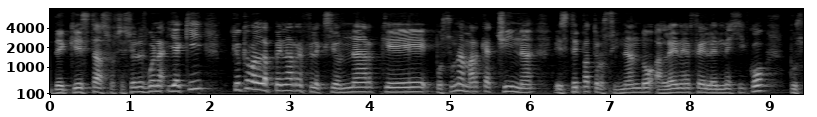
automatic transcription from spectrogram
de que esta asociación es buena. Y aquí creo que vale la pena reflexionar que pues una marca china esté patrocinando a la NFL en México, pues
